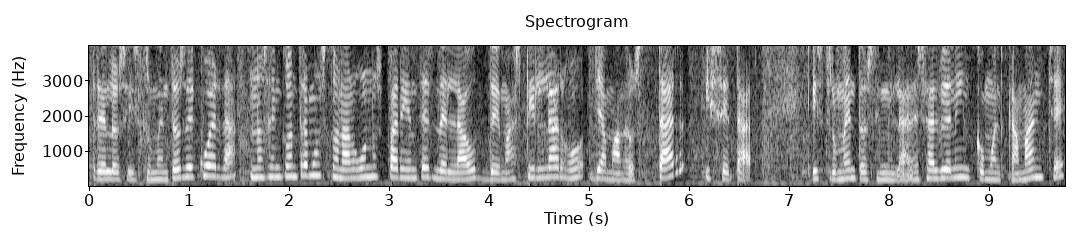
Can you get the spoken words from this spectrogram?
Entre los instrumentos de cuerda nos encontramos con algunos parientes del laúd de mástil largo llamados tar y setar, instrumentos similares al violín como el camanche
